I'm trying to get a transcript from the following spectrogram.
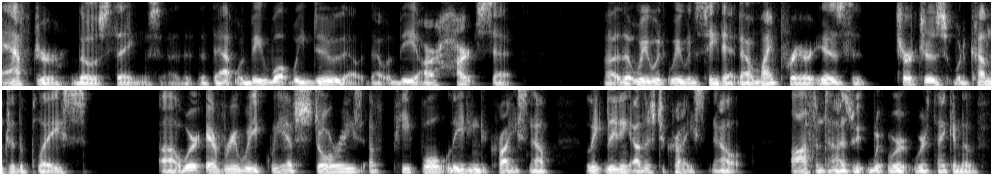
after those things, uh, that, that would be what we do, that, that would be our heart set, uh, that we would, we would see that. Now, my prayer is that churches would come to the place uh, where every week we have stories of people leading to Christ. Now, le- leading others to Christ. Now, oftentimes we, we're, we're thinking of,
